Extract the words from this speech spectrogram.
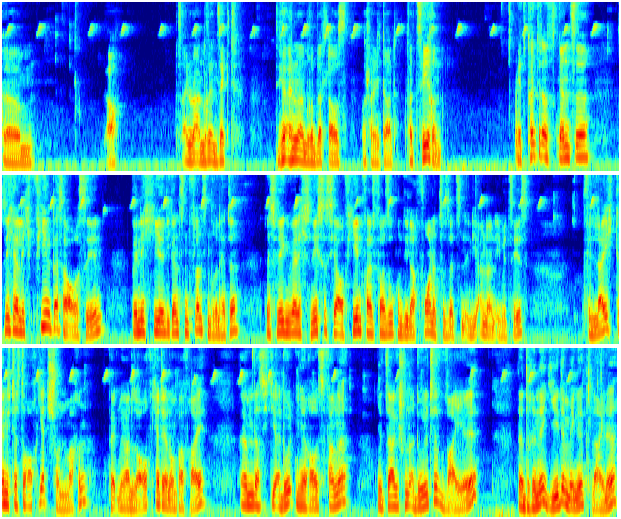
ähm, ja, das ein oder andere Insekt, die ein oder andere Blattlaus wahrscheinlich dort verzehren. Jetzt könnte das Ganze sicherlich viel besser aussehen, wenn ich hier die ganzen Pflanzen drin hätte. Deswegen werde ich nächstes Jahr auf jeden Fall versuchen, die nach vorne zu setzen in die anderen EBCs. Vielleicht könnte ich das doch auch jetzt schon machen. Fällt mir gerade so auf. Ich hatte ja noch ein paar frei. Ähm, dass ich die Adulten hier rausfange. Jetzt sage ich schon Adulte, weil da drinnen jede Menge kleine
